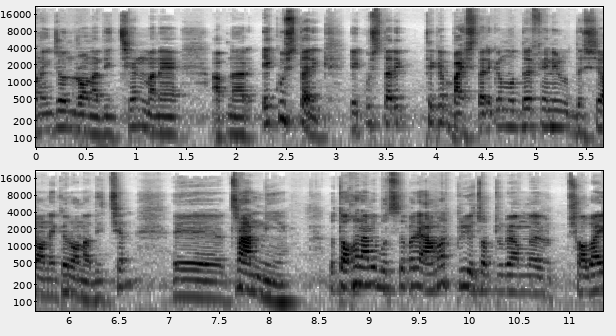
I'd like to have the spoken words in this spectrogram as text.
অনেকজন রওনা দিচ্ছেন মানে আপনার একুশ তারিখ একুশ তারিখ থেকে বাইশ তারিখের মধ্যে ফেনীর উদ্দেশ্যে অনেকে রওনা দিচ্ছেন ত্রাণ নিয়ে। তো তখন আমি বুঝতে পারি আমার প্রিয় চট্টগ্রামের সবাই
